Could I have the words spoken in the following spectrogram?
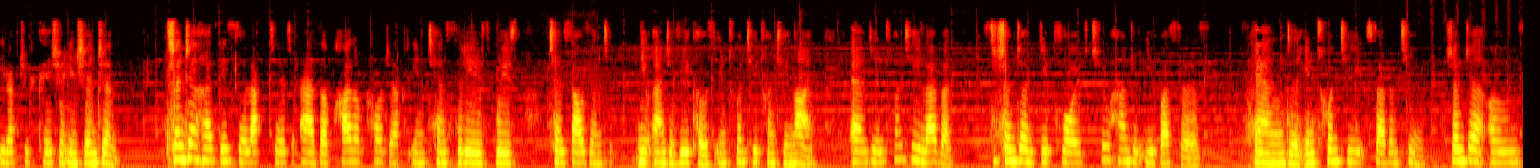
electrification in Shenzhen. Shenzhen has been selected as a pilot project in 10 cities with 10,000 new energy vehicles in 2029. And in 2011, Shenzhen deployed 200 e-buses. And in 2017, Shenzhen owns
